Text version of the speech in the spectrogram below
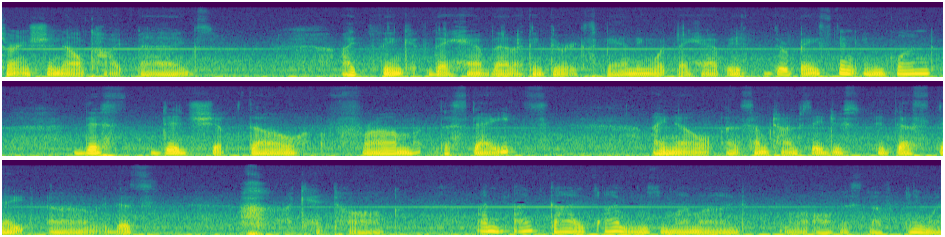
certain Chanel type bags. I think they have that. I think they're expanding what they have. It, they're based in England. This did ship though from the states. I know uh, sometimes they do. It does state. Um, it does. I can't talk. I'm, I, guys, I'm losing my mind. All this stuff. Anyway,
